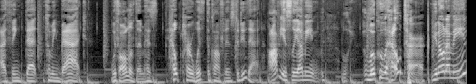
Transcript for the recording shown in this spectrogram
I think that coming back with all of them has helped her with the confidence to do that. Obviously, I mean, look who helped her. You know what I mean?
